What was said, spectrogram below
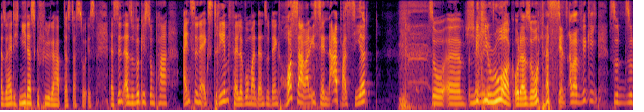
Also hätte ich nie das Gefühl gehabt, dass das so ist. Das sind also wirklich so ein paar einzelne Extremfälle, wo man dann so denkt, Hossa, was ist denn da passiert? So äh, Mickey Rourke oder so. Das ist jetzt aber wirklich so, so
